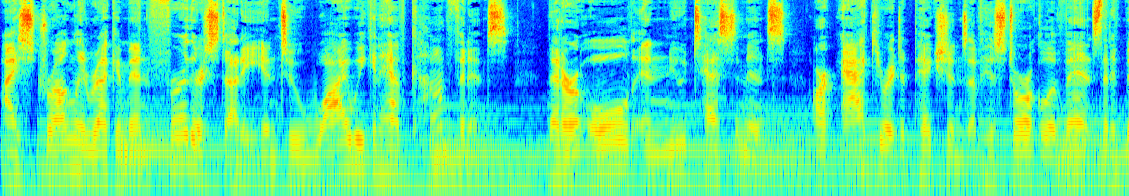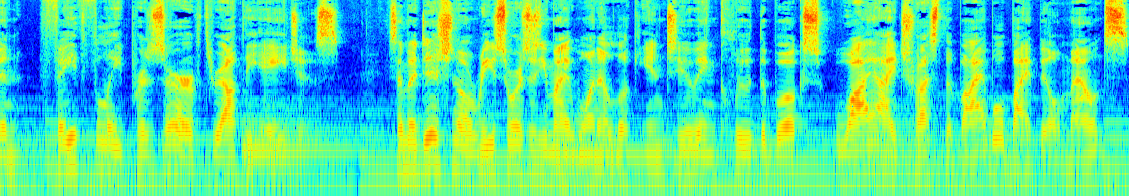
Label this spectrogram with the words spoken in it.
I strongly recommend further study into why we can have confidence that our Old and New Testaments are accurate depictions of historical events that have been faithfully preserved throughout the ages. Some additional resources you might want to look into include the books Why I Trust the Bible by Bill Mounce,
